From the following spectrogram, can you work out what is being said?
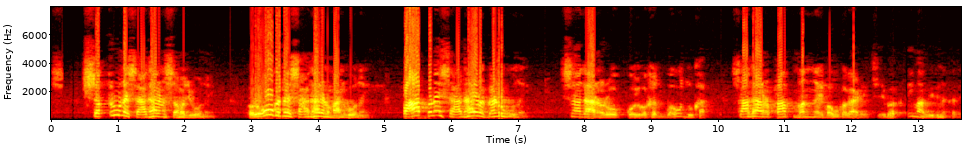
છે શત્રુને સાધારણ સમજવું નહીં રોગને સાધારણ માનવું નહીં. પાપને સાધારણ ગણવું નહીં. સાધારણ રોગ કોઈ વખત બહુ દુખા સાધારણ પાપ મનને બહુ બગાડે છે. ભક્તિમાં વિઘ્ન કરે.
